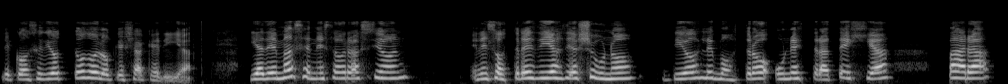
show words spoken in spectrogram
le concedió todo lo que ella quería. Y además en esa oración, en esos tres días de ayuno, Dios le mostró una estrategia para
